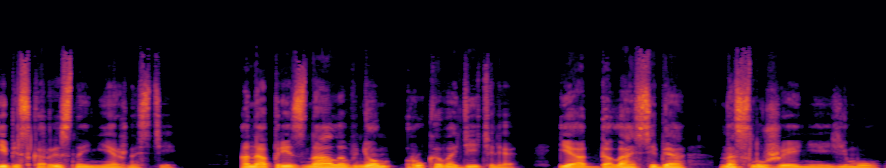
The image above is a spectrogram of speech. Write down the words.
и бескорыстной нежности. Она признала в нем руководителя и отдала себя на служение ему.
